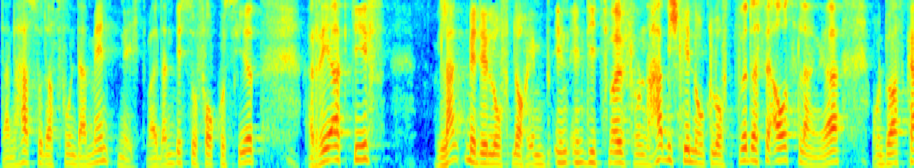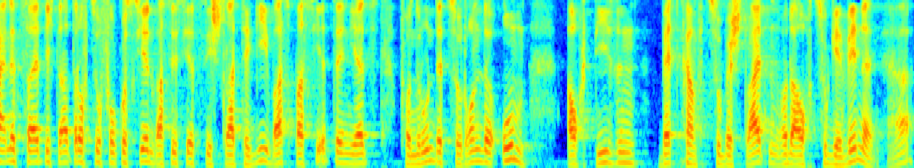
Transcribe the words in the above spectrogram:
Dann hast du das Fundament nicht, weil dann bist du fokussiert, reaktiv, langt mir die Luft noch in, in, in die zwölf Runden, habe ich genug Luft, wird das ja auslangen, ja? Und du hast keine Zeit, dich darauf zu fokussieren, was ist jetzt die Strategie, was passiert denn jetzt von Runde zu Runde, um auch diesen Wettkampf zu bestreiten oder auch zu gewinnen. Ja?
